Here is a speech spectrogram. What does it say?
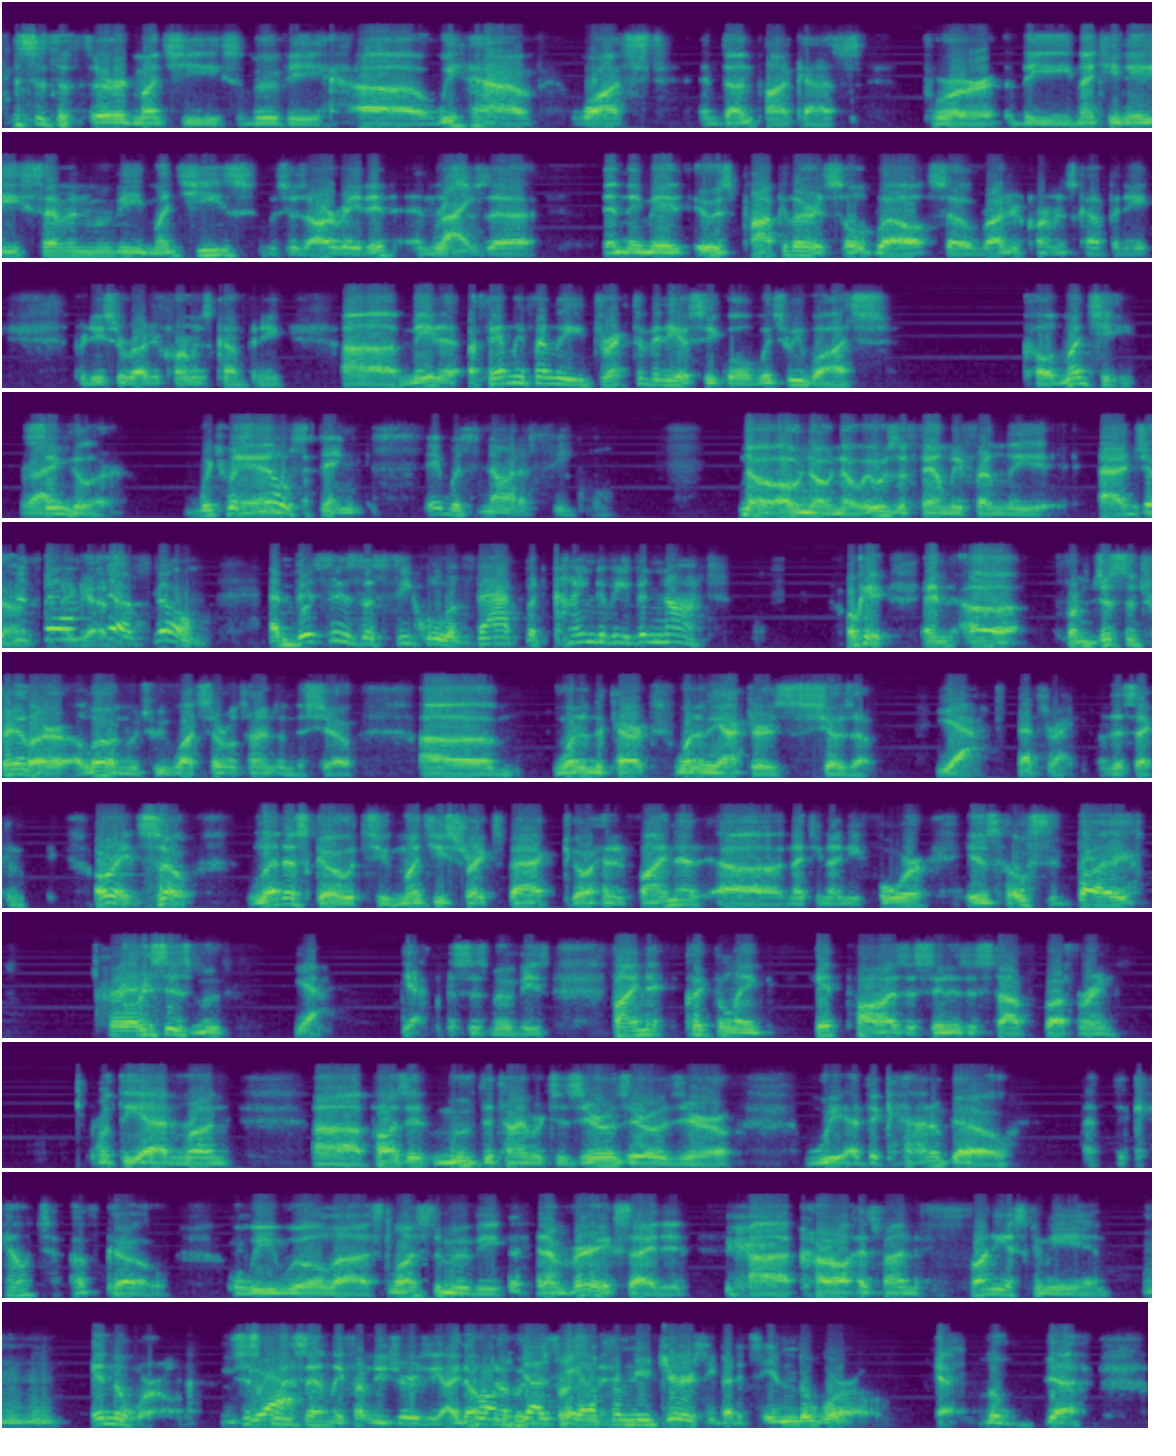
this is the third Munchies movie. Uh, we have watched and done podcasts for the 1987 movie Munchies, which was R-rated, and this Right. was a. Then they made it was popular. It sold well. So Roger Corman's company, producer Roger Corman's company, uh, made a, a family-friendly direct-to-video sequel, which we watched, called Munchie, Right. singular. Which was no And- sting. It was not a sequel. No, oh no, no, it was a family-friendly It's adjunct, a I guess. yeah, film. And this is a sequel of that, but kind of even not. Okay, and uh, from just the trailer alone, which we've watched several times on this show, um, one of the characters, one of the actors shows up Yeah, that's right. on the second. All right, so let us go to Munchie Strikes Back. Go ahead and find it. Uh, 1994 It is hosted by Chris. Chris's Mo- Yeah. yeah, Chris's movies. Find it. Click the link. Hit pause as soon as it stops buffering. Let the ad run. Uh, pause it. Move the timer to zero zero zero. We at the count of go. At the count of go, we will uh, launch the movie, and I'm very excited. Uh, Carl has found the funniest comedian hmm in the world. Just Yeah. coincidentally from New Jersey. I don't well, know who does this hail from New Jersey, but it's in the world. Yeah, the yeah,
